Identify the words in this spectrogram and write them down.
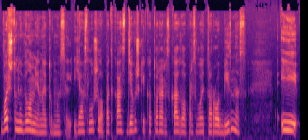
Вот что навело меня на эту мысль. Я слушала подкаст девушки, которая рассказывала про свой таро-бизнес, и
